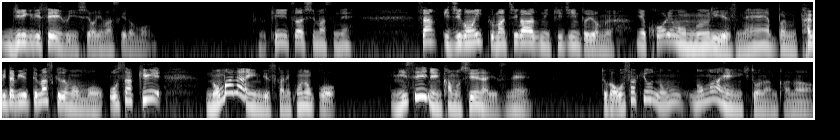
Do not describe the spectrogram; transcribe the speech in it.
ギリギリセーフにしておりますけども、検閲はしますね。3、一言一句間違わずにきちんと読む。いや、これも無理ですね。やっぱりもうたびたび言ってますけども、もうお酒飲まないんですかね、この子。未成年かもしれないですね。とか、お酒を飲まへん人なんかな。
